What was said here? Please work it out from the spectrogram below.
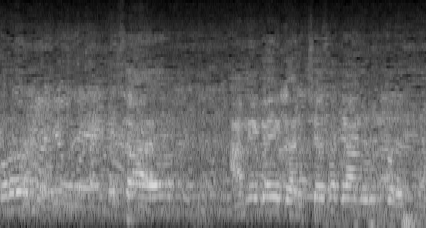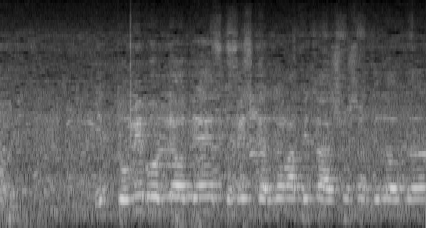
बरोबर कसं आहे? आम्ही काही घरच्यासाठी आंदोलन करत नाही. तुम्ही बोलले होते तुम्हीच कर्जमाफीचं आश्वासन दिलं होतं.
